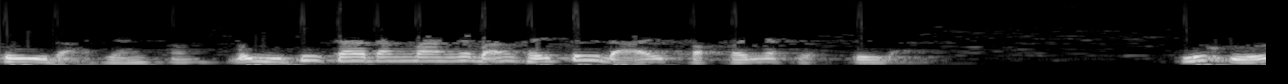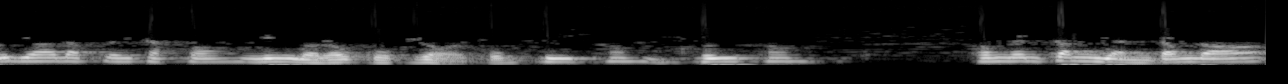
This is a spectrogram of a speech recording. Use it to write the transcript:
tư đại giải không. Bởi vì chúng ta đang mang cái bản thể tứ đại, Phật phải nhắc được tứ đại. Nước lửa gió đất đây các con, nhưng mà rốt cuộc rồi cũng hư không hư không không nên tranh giành trong đó,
